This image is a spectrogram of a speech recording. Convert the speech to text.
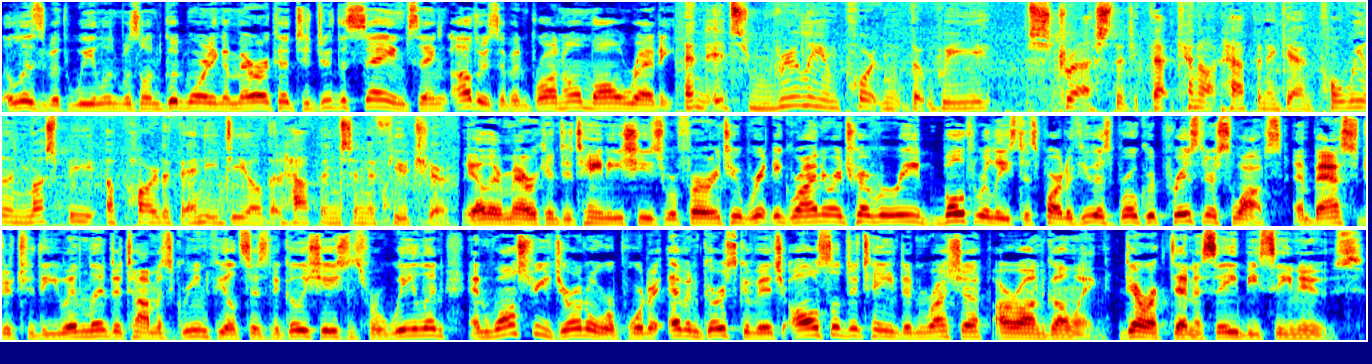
Elizabeth Whelan was on Good Morning America to do the same, saying others have been brought home already. And it's really important that we stress that that cannot happen again. Paul Whelan must be a part of any deal that happens in the future. The other American detainees she's referring to, Brittney Griner and Trevor Reed, both released as part of U.S. brokered prisoner swaps. Ambassador to the UN, Linda Thomas Greenfield, says negotiations for Whelan and Wall Street Journal reporter Evan Gershkovich, also detained in Russia, are ongoing. Derek Dennis, ABC News.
